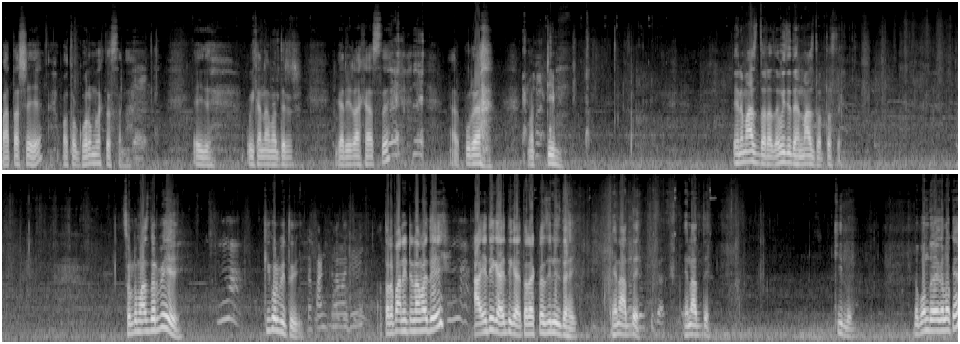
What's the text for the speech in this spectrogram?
বাতাসে অত গরম লাগতেছে না। এই যে ওইখানে আমাদের গাড়ি রাখা আছে আর পুরা আমার টিম। এখানে মাছ ধরা যায় ওই যে দেখেন মাছ ধরতেছে। চলটু মাছ ধরবি? কি করবি তুই? তোরা পানিটা নামাই দিই আয় এদিকে এদিকে তোরা একটা জিনিস দেখাই। এনে হাত দে এনে হাত দে। কি লো? এটা বন্ধ হয়ে গেল কে?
